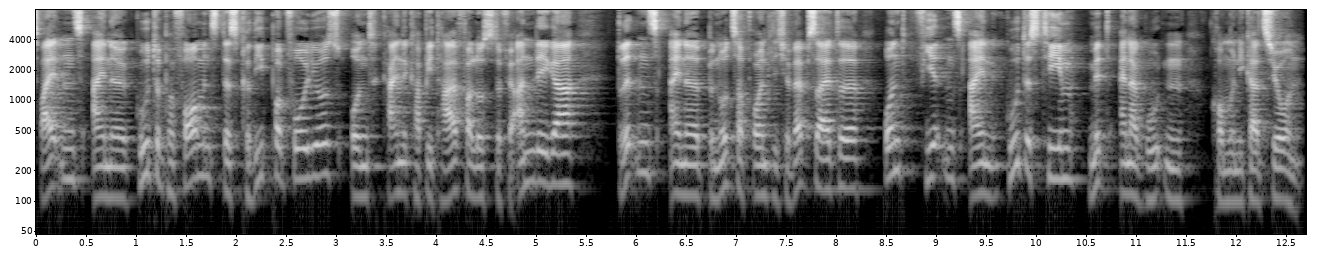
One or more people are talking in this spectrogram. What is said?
Zweitens eine gute Performance des Kreditportfolios und keine Kapitalverluste für Anleger. Drittens eine benutzerfreundliche Webseite. Und viertens ein gutes Team mit einer guten Kommunikation.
